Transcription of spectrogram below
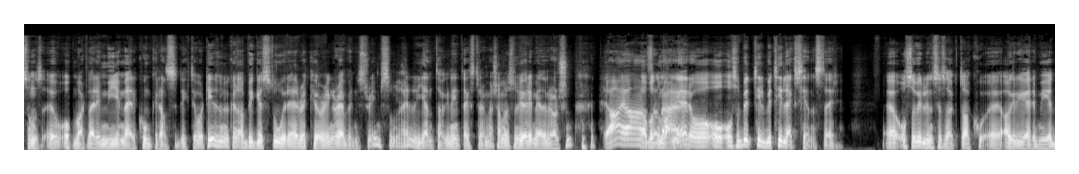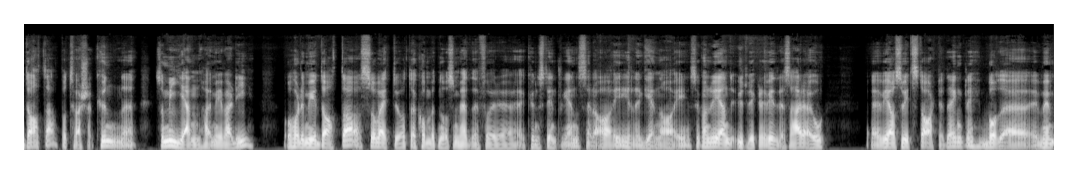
sånn, åpenbart være mye mer konkurransedyktig over tid. Så du kan da bygge store recurring revenue streams, som er gjentagende inntektsstrømmer, samme som du gjør i mediebransjen. Ja, ja, altså er... og, og, så tilby tilleggstjenester. Eh, og så vil hun selvsagt eh, aggregere mye data på tvers av kundene, som igjen har mye verdi. Og har du mye data, så vet du at det har kommet noe som heter for eh, kunstig intelligens, eller AI, eller gen AI. Så kan du igjen utvikle det videre. Så her er jo vi har så vidt startet, egentlig, med,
